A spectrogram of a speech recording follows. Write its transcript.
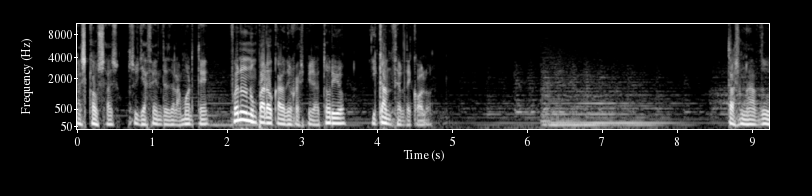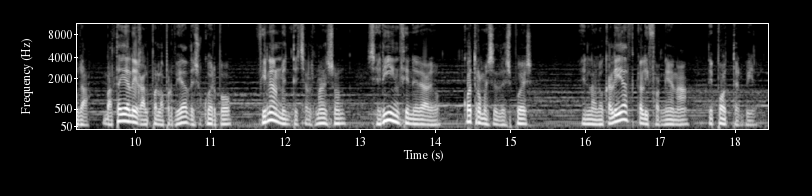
Las causas subyacentes de la muerte fueron un paro cardiorrespiratorio y cáncer de colon. Tras una dura batalla legal por la propiedad de su cuerpo, finalmente Charles Manson sería incinerado cuatro meses después en la localidad californiana de Potterville.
